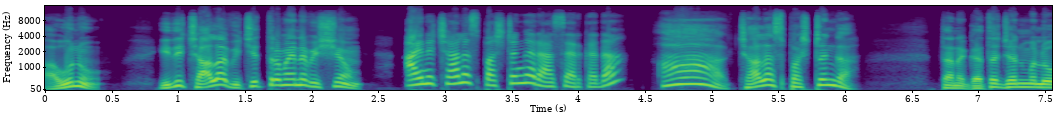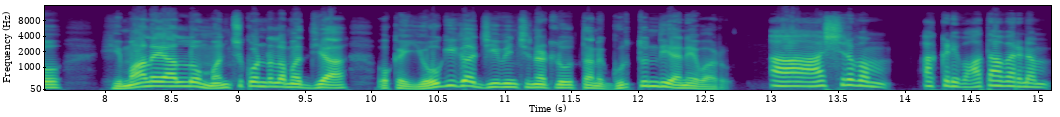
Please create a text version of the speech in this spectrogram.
అవును ఇది చాలా విచిత్రమైన విషయం. ఆయన చాలా స్పష్టంగా రాశారు కదా? ఆ చాలా స్పష్టంగా. తన గత జన్మలో హిమాలయాల్లో మంచుకొండల మధ్య ఒక యోగిగా జీవించినట్లు తన గుర్తుంది అనేవారు. ఆ ఆశ్రవం అక్కడి వాతావరణం.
